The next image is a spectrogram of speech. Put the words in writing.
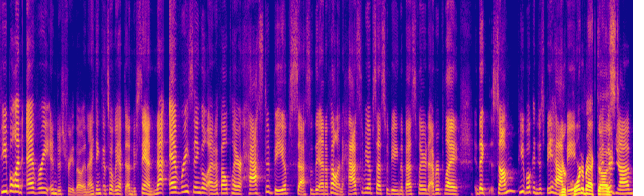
people in every industry, though, and I think that's what we have to understand. Not every single NFL player has to be obsessed with the NFL and has to be obsessed with being the best player to ever play. Like some people can just be happy. Your quarterback does their job.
